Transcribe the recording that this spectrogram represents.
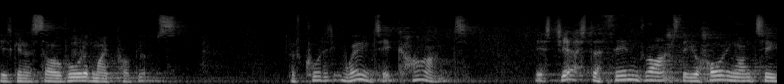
is going to solve all of my problems. But of course, it won't, it can't. It's just a thin branch that you're holding on to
